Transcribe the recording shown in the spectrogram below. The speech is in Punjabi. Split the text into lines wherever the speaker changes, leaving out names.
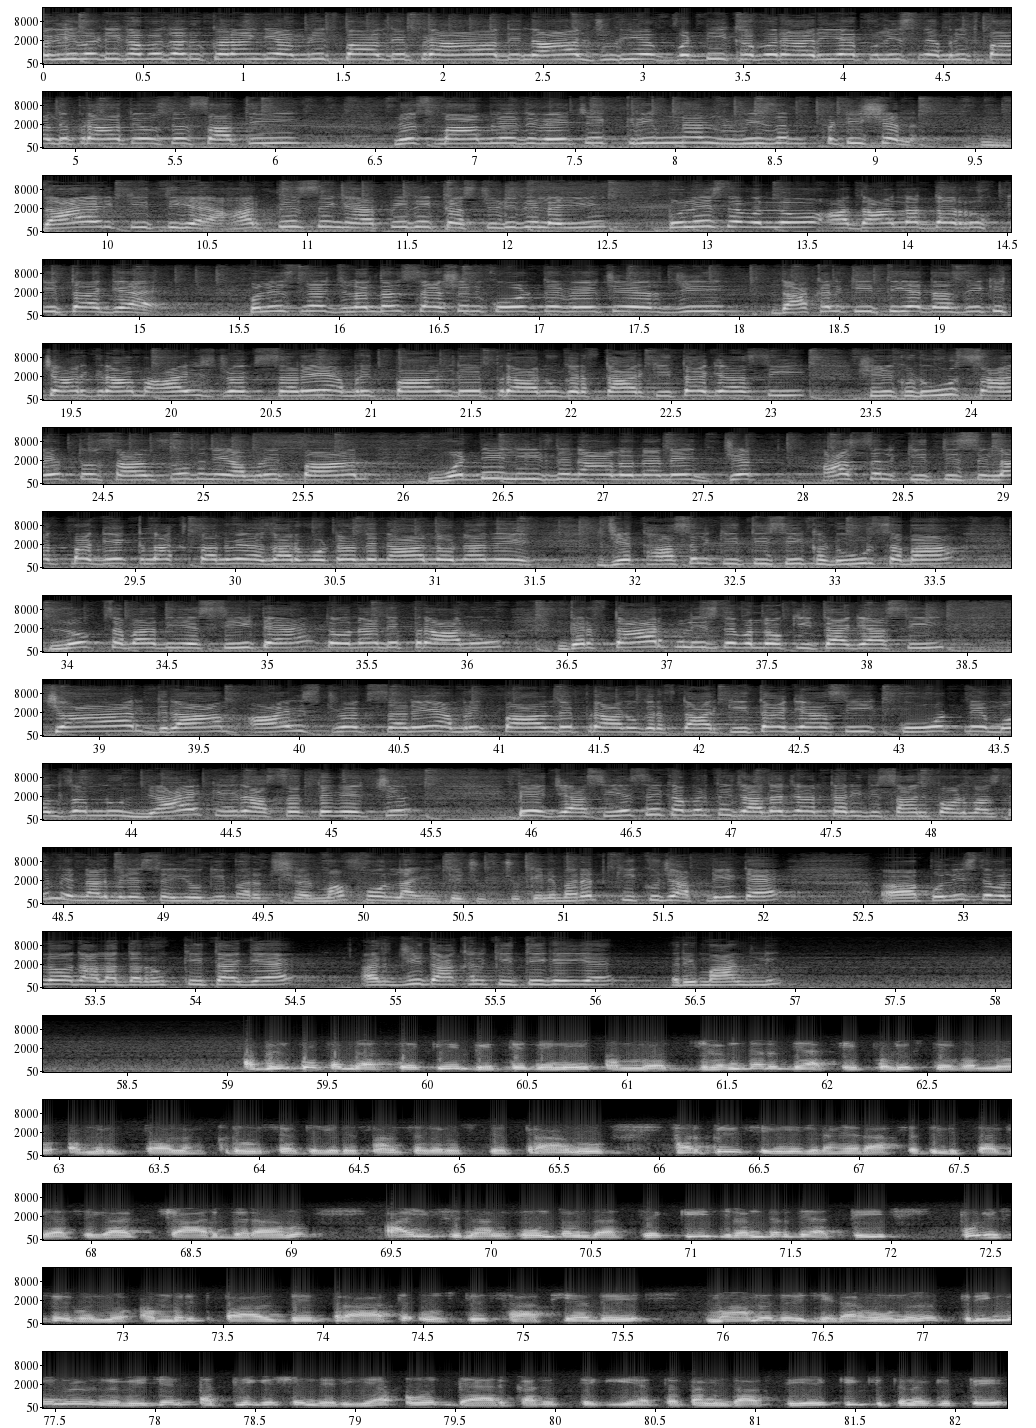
ਅਗਲੀ ਵੱਡੀ ਖਬਰ ਦਾ ਰੁਕ ਕਰਾਂਗੇ। ਅੰਮ੍ਰਿਤਪਾਲ ਦੇ ਭਰਾ ਦੇ ਨਾਲ ਜੁੜੀ ਹੈ ਵੱਡੀ ਖਬਰ ਆ ਰਹੀ ਹੈ। ਪੁਲਿਸ ਨੇ ਅੰਮ੍ਰਿਤਪਾਲ ਦੇ ਭਰਾ ਤੇ ਉਸਦੇ ਸਾਥੀ ਨੂੰ ਇਸ ਮਾਮਲੇ ਦੇ ਵਿੱਚ ਕ੍ਰਿਮੀਨਲ ਰਿਵੀਜ਼ਨ ਪਟੀਸ਼ਨ ਦਾਇਰ ਕੀਤੀ ਹੈ। ਹਰਪ੍ਰੀਤ ਸਿੰਘ ਹੈਪੀ ਦੇ ਕਸਟਡੀ ਦੇ ਲਈ ਪੁਲਿਸ ਦੇ ਵੱਲੋਂ ਅਦਾਲਤ ਦਾ ਰੁਖ ਕੀਤਾ ਗਿਆ ਹੈ। ਪੁਲਿਸ ਨੇ ਜਲੰਧਰ ਸੈਸ਼ਨ ਕੋਰਟ ਦੇ ਵਿੱਚ ਇਹ ਅਰਜੀ ਦਾਖਲ ਕੀਤੀ ਹੈ। ਦੱਸਦੀ ਕਿ 4 ਗ੍ਰਾਮ ਆਈਸ ਡਰੱਗ ਸਣੇ ਅੰਮ੍ਰਿਤਪਾਲ ਦੇ ਭਰਾ ਨੂੰ ਗ੍ਰਿਫਤਾਰ ਕੀਤਾ ਗਿਆ ਸੀ। ਸ਼੍ਰੀ ਖਡੂਰ ਸਾਹਿਬ ਤੋਂ ਸਾਂਸਦ ਨੇ ਅੰਮ੍ਰਿਤਪਾਲ ਵੱਡੀ ਲੀਡ ਦੇ ਨਾਲ ਉਹਨਾਂ ਨੇ ਜਿੱਤ ਹਾਸਲ ਕੀਤੀ ਸੀ। ਲਗਭਗ 197000 ਵੋਟਾਂ ਦੇ ਨਾਲ ਉਹਨਾਂ ਨੇ ਜਿੱਤ ਹਾਸਲ ਕੀਤੀ ਸੀ। ਖਡੂਰ ਸਭਾ, ਲੋਕ ਸਭਾ ਦੀ ਇਹ ਸੀਟ ਹੈ ਤੇ ਉਹਨਾਂ ਦੇ ਭਰਾ ਨੂੰ ਗ੍ਰਿਫਤਾਰ ਪੁਲਿਸ ਦੇ ਵੱਲੋਂ ਕੀਤਾ ਗਿਆ ਸੀ। 4 ਗ੍ਰਾਮ ਆਈਸ ਡਰੱਗ ਸਣੇ ਅੰਮ੍ਰਿਤਪਾਲ ਦੇ ਭਰਾ ਨੂੰ ਗ੍ਰਿਫਤਾਰ ਕੀਤਾ ਗਿਆ ਸੀ। ਕੋਰਟ ਨੇ ਮੁਲਜ਼ਮ ਨੂੰ ਨਿਆਇਕ ਹਿਰਾਸਤ ਦੇ ਵਿੱਚ ਭੇਜਿਆ ਸੀ। ਇਸੇ ਖਬਰ ਤੇ ਜ਼ਿਆਦਾ ਜਾਣਕਾਰੀ ਦੀ ਸਾਂਝ ਪਾਉਣ ਵਾਸਤੇ ਮੇਰੇ ਨਾਲ ਮੇਰੇ ਸਹਿਯੋਗੀ ਭਰਤ ਸ਼ਰਮਾ ਫੋਨ ਲਾਈਨ ਤੇ ਜੁੜ ਚੁੱਕੇ ਨੇ। ਭਰਤ, ਕੀ ਕੁਝ ਅਪਡੇਟ ਹੈ? ਪੁਲਿਸ ਦੇ ਵੱਲੋਂ ਅਦਾਲਤ ਦਾ ਰੁਖ ਕੀਤਾ ਗਿਆ ਹੈ। ਅਰਜੀ ਦਾਖਲ ਕੀਤੀ ਗਈ ਹੈ। ਰਿਮਾਂਡ ਲਈ।
ਆ ਦੱਸਦੇ ਕਿ ਬੀਤੇ ਦਿਨੀ ਅਮ- ਜਲੰਧਰ ਦਿਹਾਤੀ ਪੁਲਿਸ ਦੇ ਵੱਲੋਂ ਅੰਮ੍ਰਿਤਪਾਲ ਖਰੂਰ ਸਾਹਿਬ ਦੇ ਜਿਹੜੇ ਸਾਂਸਦ ਹਨ ਉਸਦੇ ਭਰਾ ਨੂੰ ਹਰਪ੍ਰੀਤ ਸਿੰਘ ਨੂੰ ਜਿਹੜਾ ਹਿਰਾਸਤ 'ਚ ਲਿੱਤਾ ਗਿਆ ਸੀਗਾ 4 ਗ੍ਰਾਮ ਆਈਸ ਨਾਲ। ਹੁਣ ਤੁਹਾਨੂੰ ਦੱਸਦੇ ਕਿ ਜਲੰਧਰ ਦਿਹਾਤੀ ਪੁਲਿਸ ਦੇ ਵੱਲੋਂ ਅੰਮ੍ਰਿਤਪਾਲ ਦੇ ਭਰਾ ਤੇ ਉਸਦੇ ਸਾਥੀਆਂ ਦੇ ਮਾਮਲੇ ਦੇ ਵਿੱਚ ਜਿਹੜਾ ਹੁਣ ਕ੍ਰਿਮੀਨਲ ਰਿਵੀਜ਼ਨ ਐਪਲੀਕੇਸ਼ਨ ਜਿਹੜੀ ਹੈ, ਉਹ ਦਾਇਰ ਕਰ ਦਿੱਤੀ ਗਈ ਹੈ। ਤਾਂ ਤੁਹਾਨੂੰ ਦੱਸਦੀ ਹੈ ਕਿ ਕਿਤੇ ਨਾ ਕਿਤੇ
